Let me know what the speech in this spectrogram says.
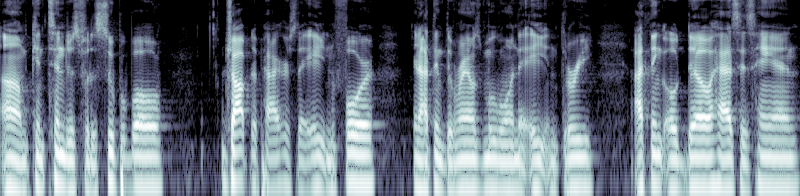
um, contenders for the Super Bowl dropped the Packers to eight and four, and I think the Rams move on to eight and three. I think Odell has his hand,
